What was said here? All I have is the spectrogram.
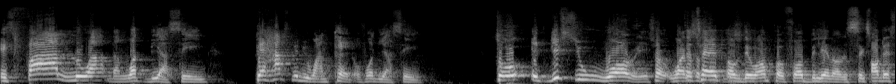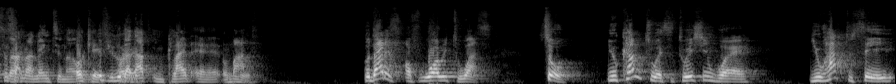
it's far lower than what they are saying, perhaps maybe one third of what they are saying. So it gives you worry. So one third of the 1.4 billion or the six of the 690 now. Okay, If you look at right. that implied uh, math. So that is of worry to us. So you come to a situation where you have to say,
